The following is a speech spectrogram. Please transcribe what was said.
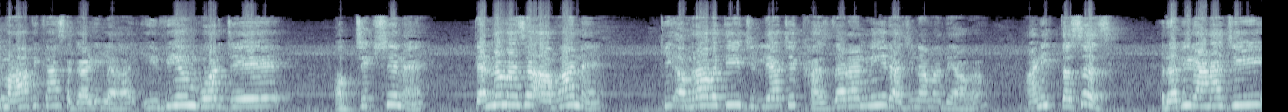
महाविकास आघाडीला ईव्हीएम वर जे ऑब्जेक्शन आहे त्यांना माझं आव्हान आहे की अमरावती जिल्ह्याचे खासदारांनी राजीनामा द्यावा आणि तसंच रवी राणाजी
